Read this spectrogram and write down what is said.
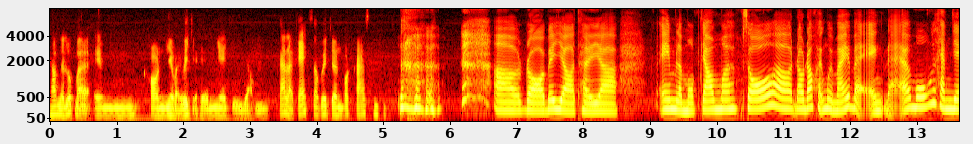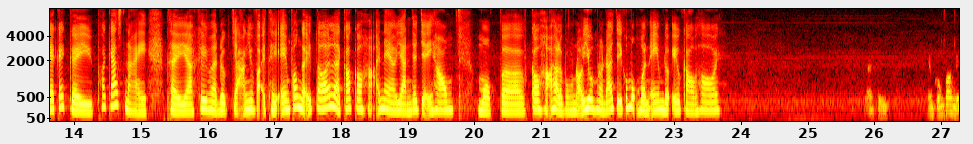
không thì lúc mà em call như vậy với chị thì em nghe chị giọng khá là khác so với trên podcast. Ờ, rồi bây giờ thì ờ, em là một trong ờ, số ờ, đâu đó khoảng mười mấy bạn đã muốn tham gia cái kỳ podcast này. Thì ờ, khi mà được chọn như vậy thì em có nghĩ tới là có câu hỏi nào dành cho chị không? Một ờ, câu hỏi hoặc là một nội dung nào đó chỉ có một mình em được yêu cầu thôi. Dạ, thì em cũng có nghĩ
